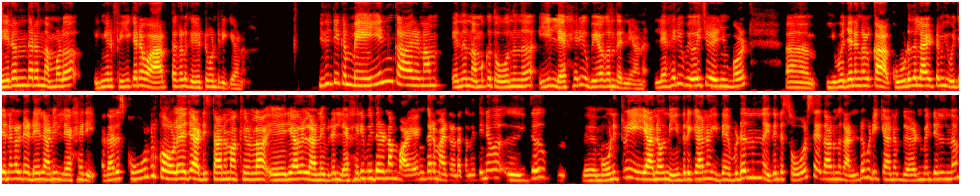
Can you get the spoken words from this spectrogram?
നിരന്തരം നമ്മൾ ഇങ്ങനെ ഭീകര വാർത്തകൾ കേട്ടുകൊണ്ടിരിക്കുകയാണ്. ഇതിന്റെയൊക്കെ മെയിൻ കാരണം എന്ന് നമുക്ക് തോന്നുന്നത് ഈ ലഹരി ഉപയോഗം തന്നെയാണ്. ലഹരി ഉപയോഗിച്ചു കഴിയുമ്പോൾ യുവജനങ്ങൾക്ക് കൂടുതലായിട്ടും യുവജനങ്ങളുടെ ഇടയിലാണ് ഈ ലഹരി. അതായത് സ്കൂൾ, കോളേജ് അടിസ്ഥാനമാക്കിയുള്ള ഏരിയകളിലാണ് ഇവർ ലഹരി വിതരണം ഭയങ്കരമായിട്ട് നടക്കുന്നത്. ഇതിന് ഇത് മോണിറ്റർ ചെയ്യാനോ നിയന്ത്രിക്കാനോ ഇത് എവിടെ നിന്ന് ഇതിന്റെ സോഴ്സ് ഏതാണെന്ന് കണ്ടുപിടിക്കാനോ ഗവൺമെന്റിൽ നിന്നും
